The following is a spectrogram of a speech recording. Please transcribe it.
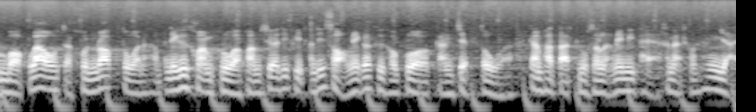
ำบอกเล่าจากคนรอบตัวนะครับ อันนี้คือความกลัวความเชื่อที่ผิด อันที่สองเนี่ยก็คือเขากลัวการเจ็บตัว การผ่าตัดกระดูกสันหลังเนี่ยมีแผลขนาดค่อนข้างใหญ่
